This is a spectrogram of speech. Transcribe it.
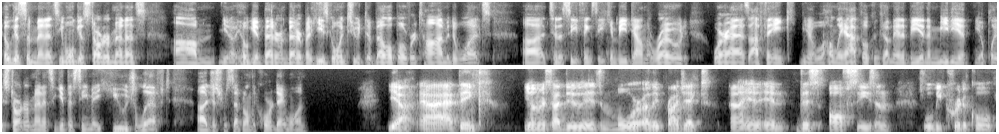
He'll get some minutes. He won't get starter minutes. Um, you know, he'll get better and better, but he's going to develop over time into what uh, Tennessee thinks he can be down the road. Whereas I think, you know, Huntley Hatfield can come in and be an immediate, you know, play starter minutes and give this team a huge lift uh, just from stepping on the court day one. Yeah, I think Jonas Aidoo is more of a project, uh, and, and this off season will be critical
